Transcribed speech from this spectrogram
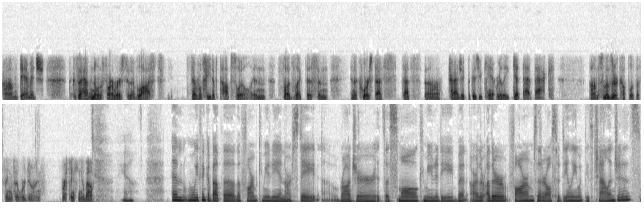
um, damage? Because I have known farmers who have lost several feet of topsoil in floods like this, and and of course that's that's uh, tragic because you can't really get that back. Um, so those are a couple of the things that we're doing or thinking about. Yeah. And when we think about the, the farm community in our state, uh, Roger, it's a small community, but are there other farms that are also dealing with these challenges?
